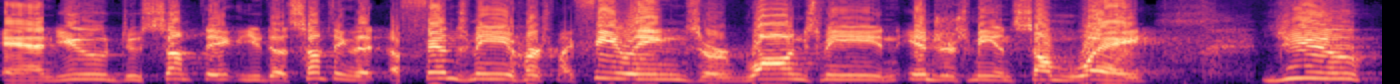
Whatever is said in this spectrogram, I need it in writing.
and you do something, you do something that offends me, hurts my feelings, or wrongs me and injures me in some way, you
